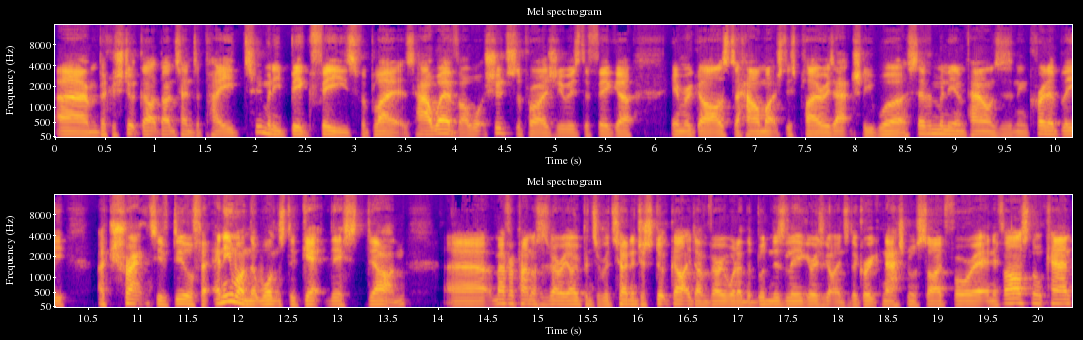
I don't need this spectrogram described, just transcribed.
um, because Stuttgart don't tend to pay too many big fees for players. However, what should surprise you is the figure in regards to how much this player is actually worth. Seven million pounds is an incredibly attractive deal for anyone that wants to get this done. Uh, Mavropanos is very open to returning to Stuttgart. He's done very well in the Bundesliga. He's got into the Greek national side for it. And if Arsenal can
